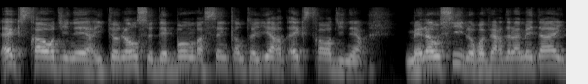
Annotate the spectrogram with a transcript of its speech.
Extraordinaire. Il te lance des bombes à 50 yards extraordinaires. Mais là aussi, le revers de la médaille,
